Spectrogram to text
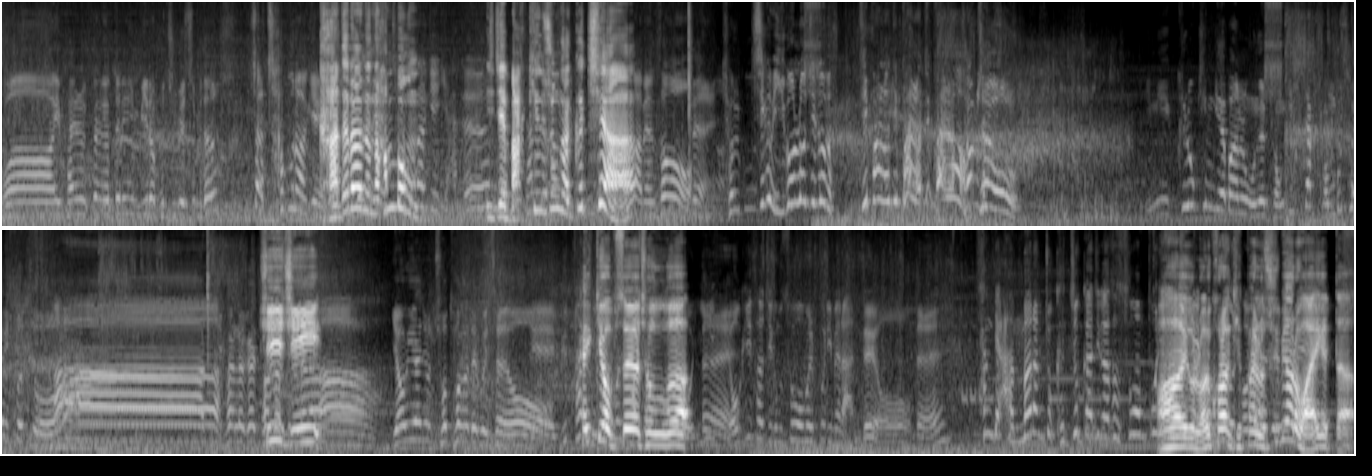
와, 이 병력 병력들이 밀어붙이고 있습니다. 자 차분하게 가드라는 한번 차분하게 야금 이제 막힌 순간 끝이야 가면서 네. 결국 지금 이걸로 지금 디팔로 디팔로 디팔로 삼성. 이미 클로킹 개발은 오늘 경기 시작 전부터 있었죠. 아, 디팔러까지 GG. 아, 여기가 좀 조토가 되고 있어요. 네, 할게 없어요, 저거가. 이- 네. 여기서 지금 소음을 뿌리면 안 돼요. 네. 상대 안마랑 쪽 근처까지 가서 수원 뿌리. 아 이거 럴커랑 디파일로 수비하러 와야겠다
